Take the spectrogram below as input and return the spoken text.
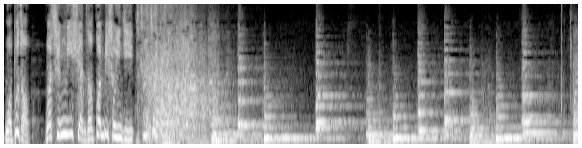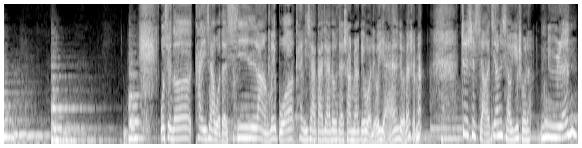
我不走，我请你选择关闭收音机。我选择看一下我的新浪微博，看一下大家都在上面给我留言，留了什么？这是小江小鱼说了，女人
